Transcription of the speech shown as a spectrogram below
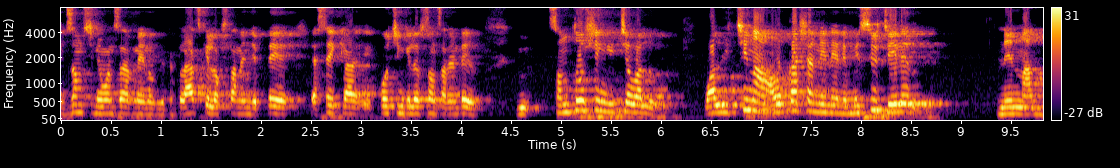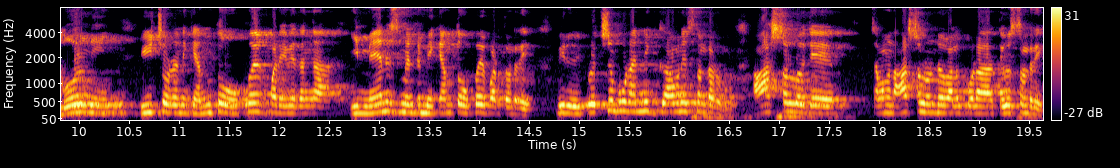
ఎగ్జామ్స్ ఇవ్వండి సార్. నేను ఇక్కడ క్లాస్కి వెళ్ళి వస్తానని చెప్తే ఎస్ఐ క్లా కోచింగ్కి వెళ్ళి వస్తాను సార్. అంటే సంతోషంగా ఇచ్చేవాళ్ళు. వాళ్ళు ఇచ్చిన అవకాశాన్ని నేను మిస్యూజ్ చేయలేదు. నేను నా గోల్ని రీచ్ అవ్వడానికి ఎంతో ఉపయోగపడే విధంగా ఈ మేనేజ్మెంట్ మీకు ఎంతో ఉపయోగపడుతుంటుంది. మీరు ఇప్పుడు వచ్చినప్పుడు కూడా అన్ని గమనిస్తుంటారు. హాస్టల్లో అయితే చాలా హాస్టల్లో ఉండే వాళ్ళకి కూడా తెలుస్తుంటుంది.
